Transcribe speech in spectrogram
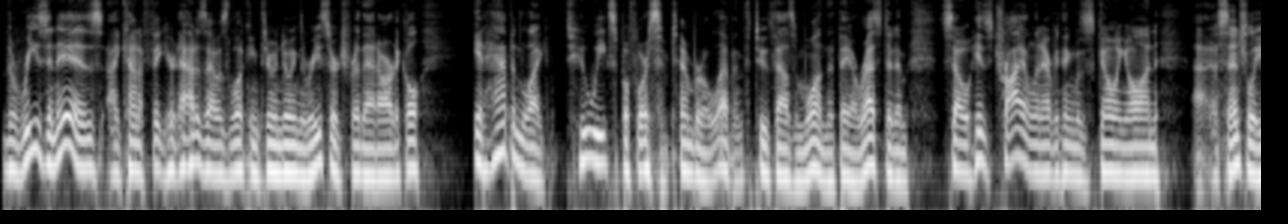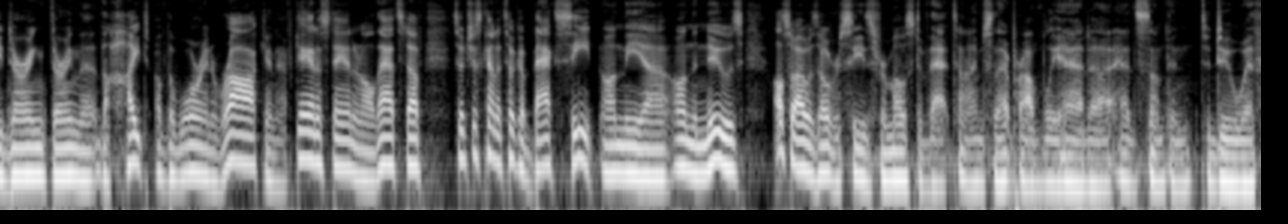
the reason is I kind of figured out as I was looking through and doing the research for that article. It happened like two weeks before September 11th, 2001, that they arrested him. So his trial and everything was going on uh, essentially during during the, the height of the war in Iraq and Afghanistan and all that stuff. So it just kind of took a back seat on the uh, on the news. Also, I was overseas for most of that time, so that probably had uh, had something to do with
